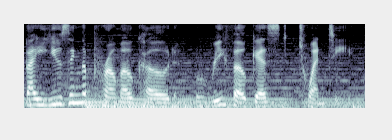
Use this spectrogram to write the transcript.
by using the promo code REFOCUSED20.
